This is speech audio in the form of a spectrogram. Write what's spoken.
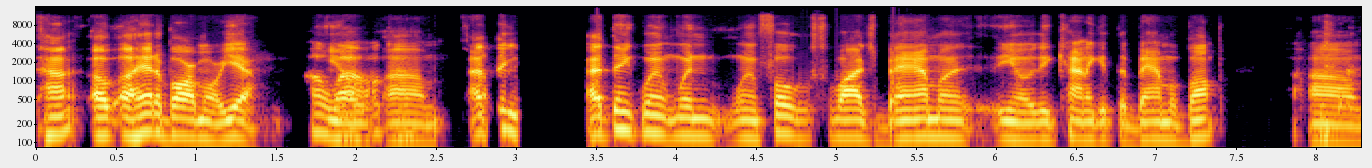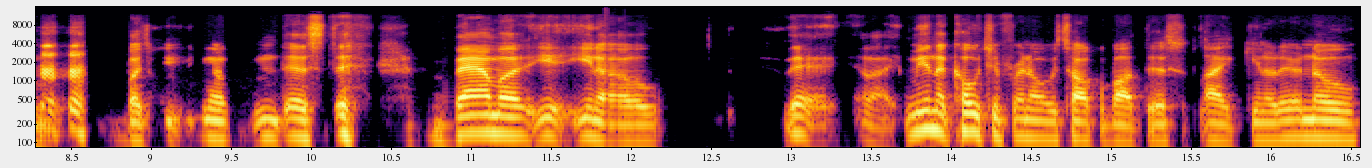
Huh? Oh, ahead of Barmore, yeah. Oh you wow. know, okay. um, I think I think when when when folks watch Bama, you know, they kind of get the Bama bump. Um, but you know, there's Bama, you, know, like me and a coaching friend always talk about this. Like, you know, there are no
